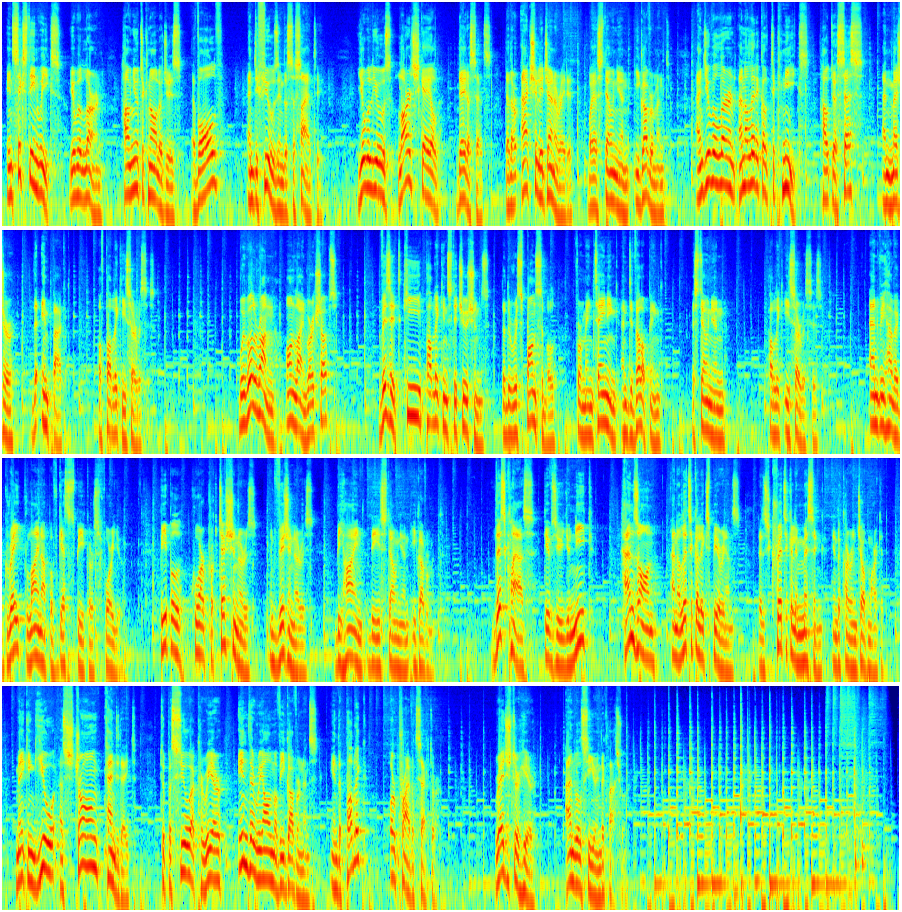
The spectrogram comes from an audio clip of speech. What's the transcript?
In 16 weeks, you will learn how new technologies evolve and diffuse in the society. You will use large-scale datasets that are actually generated by Estonian e-government and you will learn analytical techniques how to assess and measure the impact of public e-services. We will run online workshops, visit key public institutions that are responsible for maintaining and developing Estonian public e-services. And we have a great lineup of guest speakers for you. People who are practitioners and visionaries behind the Estonian e-government. This class gives you unique, hands-on, analytical experience that is critically missing in the current job market, making you a strong candidate to pursue a career in the realm of e-governance in the public or private sector. Register here and we'll see you in the classroom.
